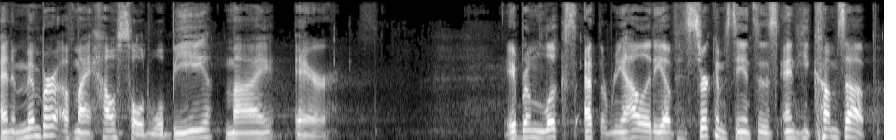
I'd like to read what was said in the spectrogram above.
and a member of my household will be my heir. Abram looks at the reality of his circumstances and he comes up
